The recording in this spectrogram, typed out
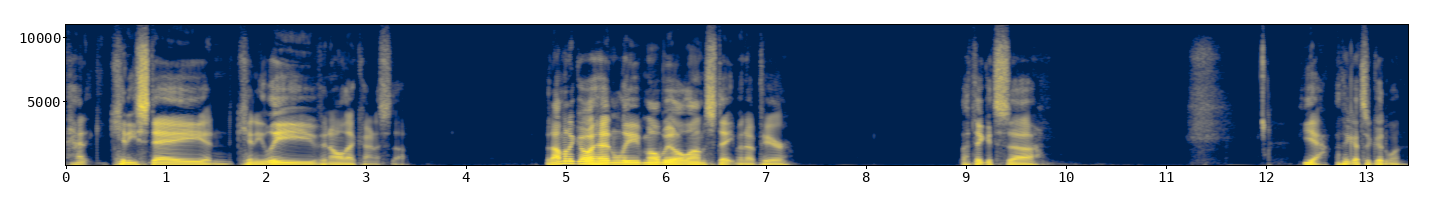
how, can he stay and can he leave and all that kind of stuff. But I'm going to go ahead and leave Mobile alum's statement up here. I think it's uh, yeah, I think that's a good one.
